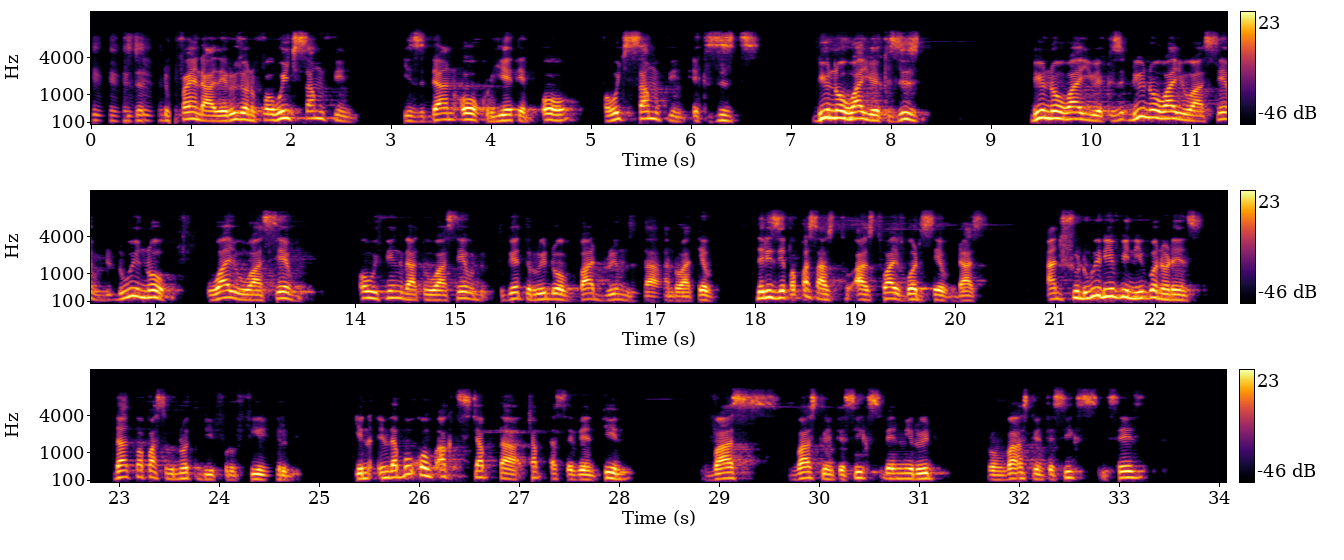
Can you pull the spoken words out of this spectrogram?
is defined as a reason for which something is done or created or for which something exists. Do you know why you exist? Do you know why you exist? Do you know why you are saved? Do we know why you are saved? Or we think that we are saved to get rid of bad dreams and whatever. There is a purpose as to, as to why God saved us. And should we live in ignorance, that purpose will not be fulfilled. In, in the book of Acts, chapter, chapter 17, verse verse 26 let me read from verse 26 it says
